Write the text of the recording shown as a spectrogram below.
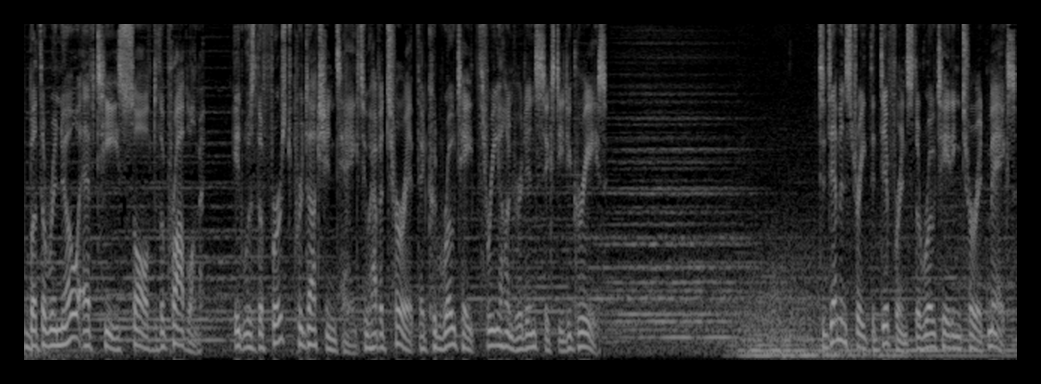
But the Renault FT solved the problem. It was the first production tank to have a turret that could rotate 360 degrees. To demonstrate the difference the rotating turret makes,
